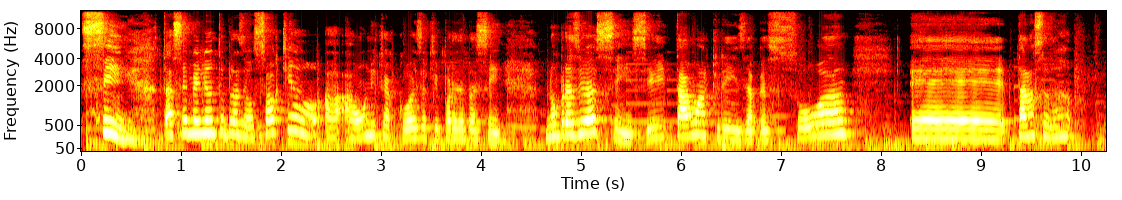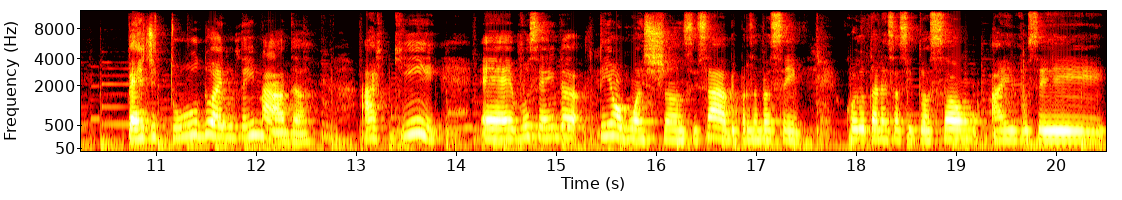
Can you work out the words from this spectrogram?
Sim, tá semelhante ao Brasil. Só que a, a, única coisa que, por exemplo, assim, no Brasil é assim, se tá uma crise, a pessoa é, tá na, perde tudo, aí não tem nada. Aqui é, você ainda tem algumas chances, sabe? Por exemplo, assim, quando tá nessa situação, aí você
